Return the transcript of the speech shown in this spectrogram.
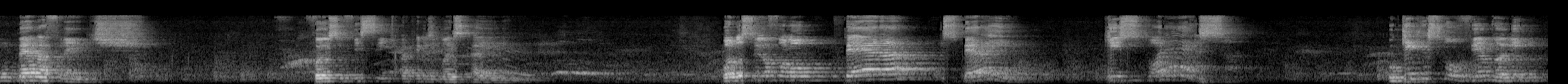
Um pé na frente foi o suficiente para aqueles bois caírem. Quando o Senhor falou, pera, espera aí, que história é essa? O que, que estou vendo ali?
